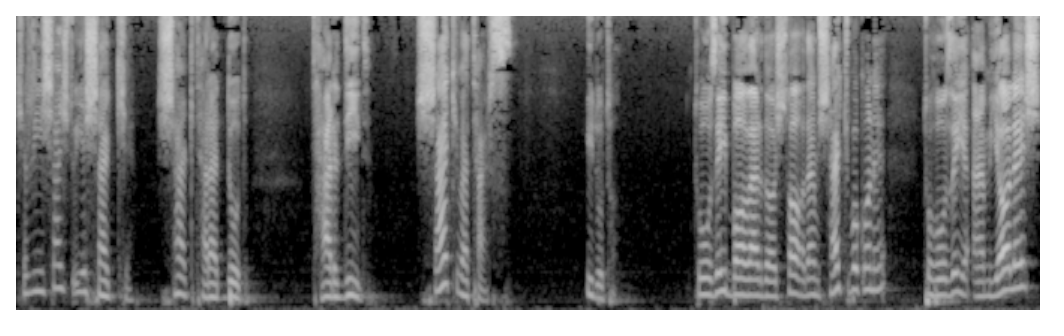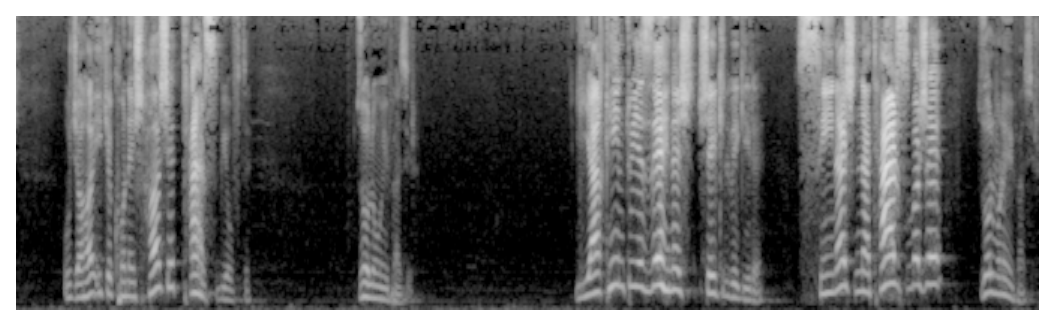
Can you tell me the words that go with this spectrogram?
که ریشش توی شک شک تردد تردید. شک و ترس. این دوتا. تو حوزه باورداشت ها آدم شک بکنه تو حوزه امیالش او جاهایی که کنشهاش ترس بیفته. ظلم میپذیره. یقین توی ذهنش شکل بگیره. سینش نترس باشه ظلم نمیپذیره.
